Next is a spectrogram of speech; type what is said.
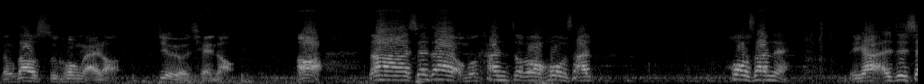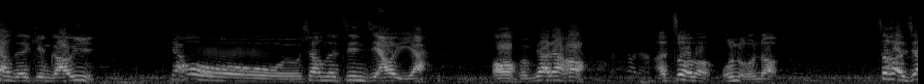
等到时空来了，就有钱了，啊！那现在我们看这个后山，后山呢，你看，哎，这像着金高玉，哦，像着金角鱼啊，哦，很漂亮哈，啊，做的稳稳的，这个叫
